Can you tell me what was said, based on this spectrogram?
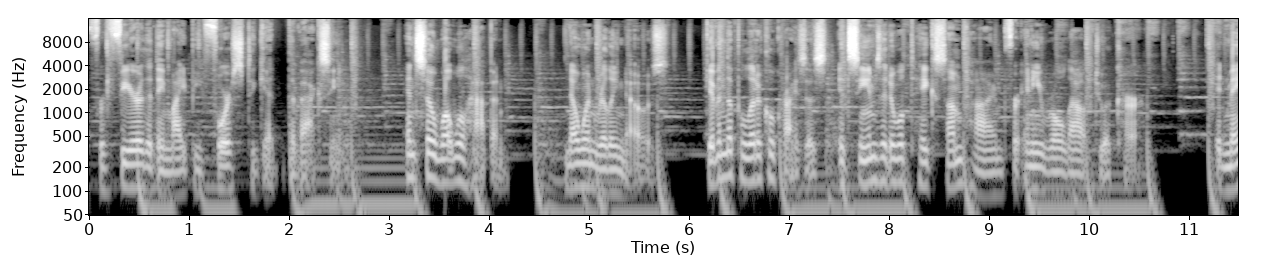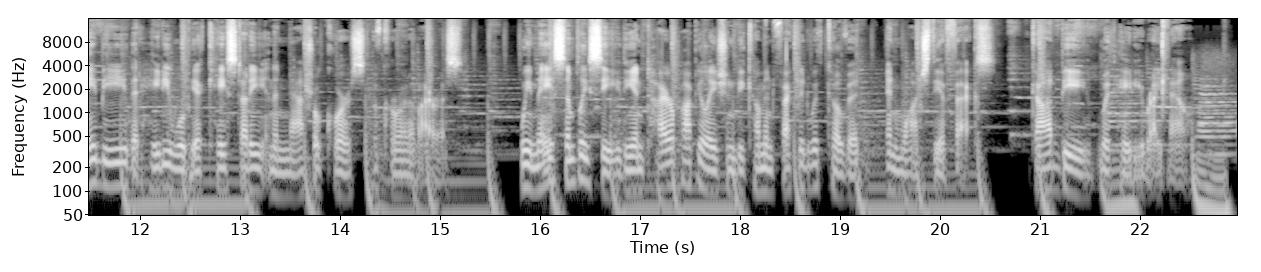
for fear that they might be forced to get the vaccine. And so, what will happen? no one really knows. Given the political crisis, it seems that it will take some time for any rollout to occur. It may be that Haiti will be a case study in the natural course of coronavirus. We may simply see the entire population become infected with COVID and watch the effects. God be with Haiti right now.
